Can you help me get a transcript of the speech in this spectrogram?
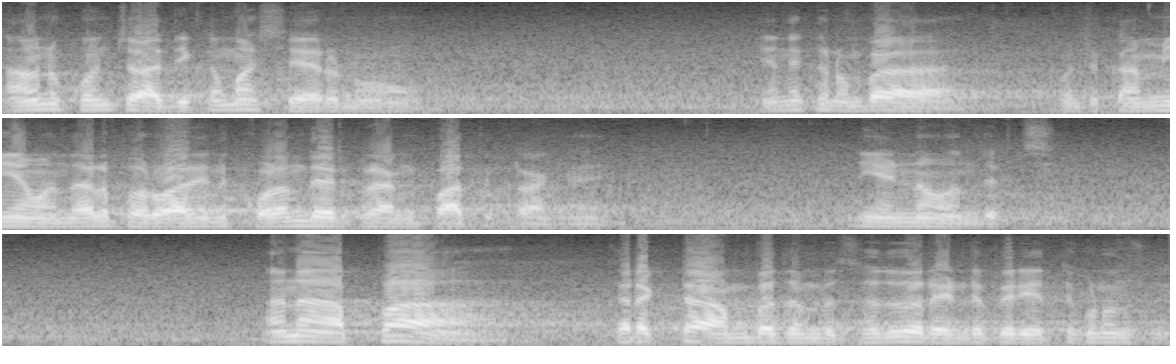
அவனுக்கு கொஞ்சம் அதிகமாக சேரணும். எனக்கு ரொம்ப கொஞ்சம் கம்மியாக வந்தாலும் பரவாயில்ல எனக்கு குழந்தை இருக்கிறாங்க பார்த்துக்கிறாங்க எண்ணம் வந்துடுச்சு ஆனால் அப்பா கரெக்டாக ஐம்பது ஐம்பது சதவீதம் ரெண்டு பேர் எடுத்துக்கணும்னு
